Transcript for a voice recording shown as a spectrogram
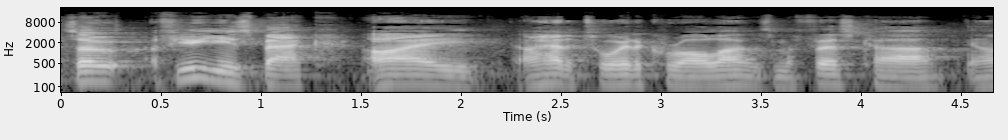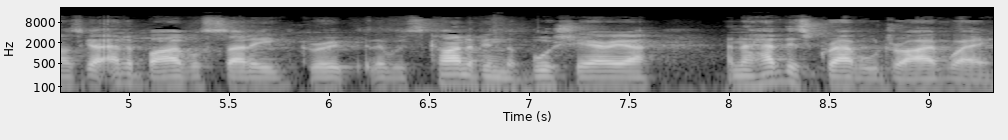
So a few years back, I, I had a Toyota Corolla. It was my first car, and I was at a Bible study group that was kind of in the bush area, and I had this gravel driveway.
